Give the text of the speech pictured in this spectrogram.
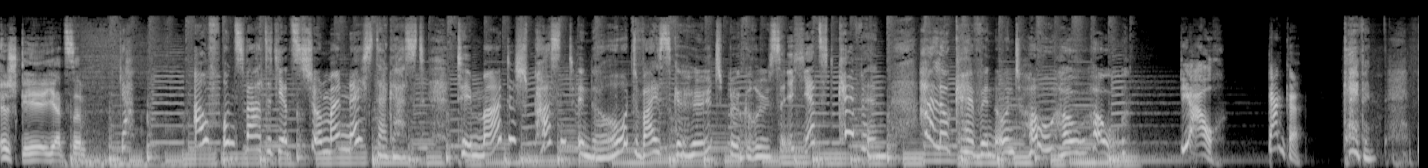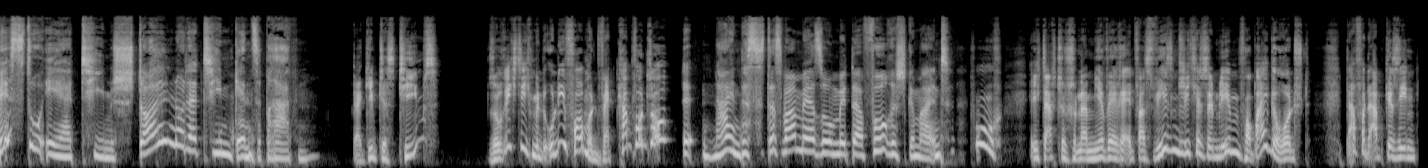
Ich gehe jetzt. Ja, auf uns wartet jetzt schon mein nächster Gast. Thematisch passend in rot-weiß gehüllt begrüße ich jetzt Kevin. Hallo Kevin und ho ho ho. Dir auch. Danke. Kevin, bist du eher Team Stollen oder Team Gänsebraten? Da gibt es Teams? So richtig mit Uniform und Wettkampf und so? Äh, nein, das, das war mehr so metaphorisch gemeint. Puh, ich dachte schon, an mir wäre etwas Wesentliches im Leben vorbeigerutscht. Davon abgesehen,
